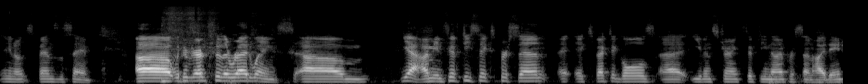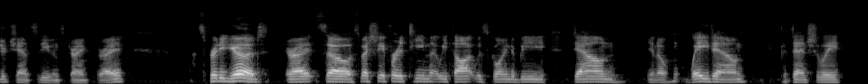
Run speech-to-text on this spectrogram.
you know spends the same. Uh with regards to the red wings um yeah i mean 56% expected goals uh, even strength 59% high danger chance at even strength right? It's pretty good right? So especially for a team that we thought was going to be down you know way down potentially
